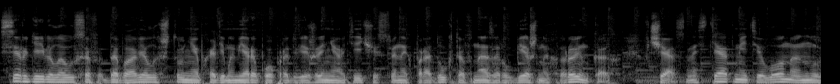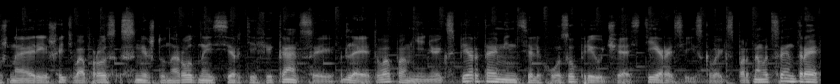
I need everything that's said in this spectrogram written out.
Сергей Белоусов добавил, что необходимы меры по продвижению отечественных продуктов продуктов на зарубежных рынках. В частности, отметил он, нужно решить вопрос с международной сертификацией. Для этого, по мнению эксперта, Минсельхозу при участии Российского экспортного центра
